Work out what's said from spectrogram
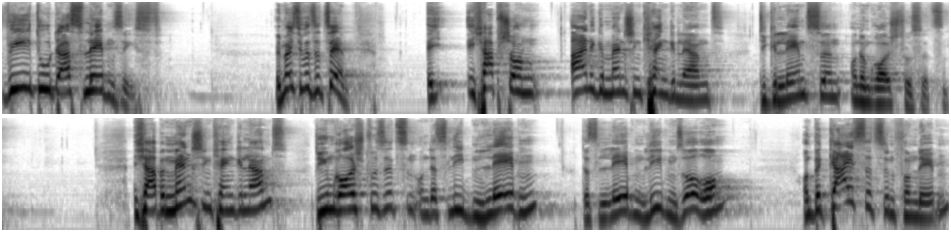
wie du das Leben siehst. Ich möchte dir was erzählen. Ich, ich habe schon einige Menschen kennengelernt, die gelähmt sind und im Rollstuhl sitzen. Ich habe Menschen kennengelernt, die im Rollstuhl sitzen und das Lieben leben, das Leben lieben so rum und begeistert sind vom Leben.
